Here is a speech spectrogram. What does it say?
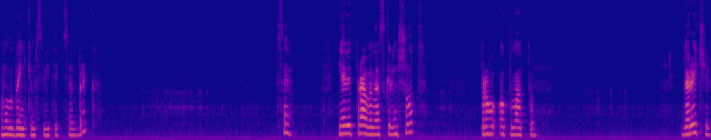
Голубеньким світиться брик. Все. Я відправила скріншот про оплату. До речі,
